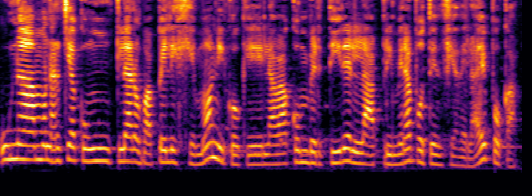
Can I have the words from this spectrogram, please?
una monarquía con un claro papel hegemónico que la va a convertir en la primera potencia de la época.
